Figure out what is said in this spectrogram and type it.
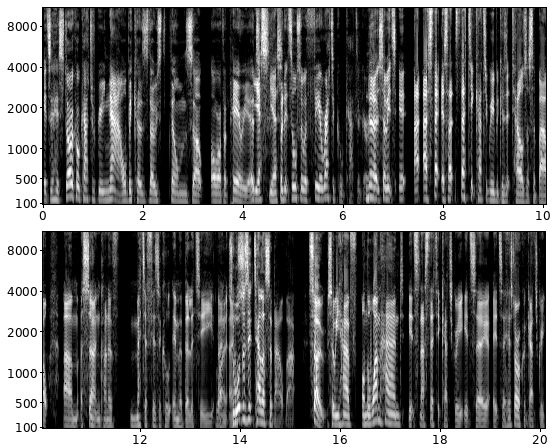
It's a historical category now because those films are, are of a period. Yes, yes. But it's also a theoretical category. No, no. So it's it, aesthet- it's an aesthetic category because it tells us about um, a certain kind of metaphysical immobility. Right. And, so what does it tell us about that? So, so we have on the one hand, it's an aesthetic category. It's a it's a historical category.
